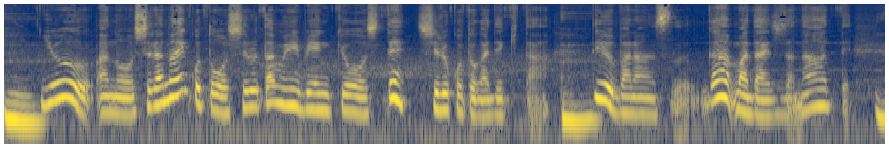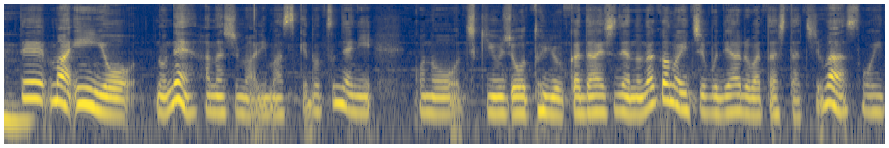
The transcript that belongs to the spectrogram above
うんうん、あの知らないことを知るために勉強をして知ることができたっていうバランスが、まあ、大事だなって。うん、でまあ陰陽のね話もありますけど常にこの地球上というか大自然の中の一部である私たちはそういっ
